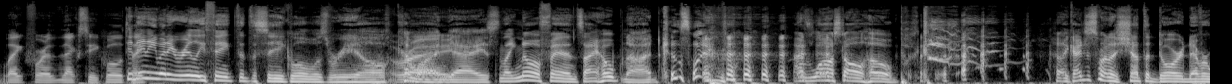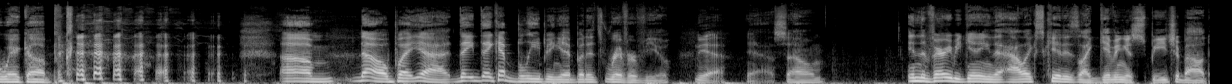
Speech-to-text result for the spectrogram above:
like for the next sequel. Did like, anybody really think that the sequel was real? Come on, guys. Like, no offense. I hope not, because like I've lost all hope. like, I just want to shut the door and never wake up. um, no, but yeah, they they kept bleeping it, but it's Riverview. yeah, Yeah. So, in the very beginning, the Alex kid is like giving a speech about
